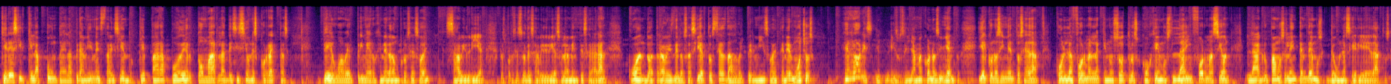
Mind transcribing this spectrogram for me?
Quiere decir que la punta de la pirámide me está diciendo que para poder tomar las decisiones correctas, debo haber primero generado un proceso de sabiduría. Los procesos de sabiduría solamente se darán cuando a través de los aciertos te has dado el permiso de tener muchos errores. Eso se llama conocimiento. Y el conocimiento se da con la forma en la que nosotros cogemos la información, la agrupamos y la entendemos de una serie de datos.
